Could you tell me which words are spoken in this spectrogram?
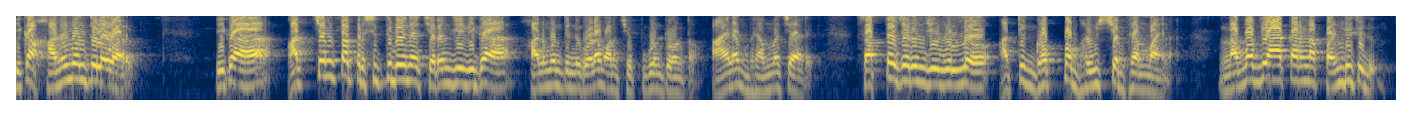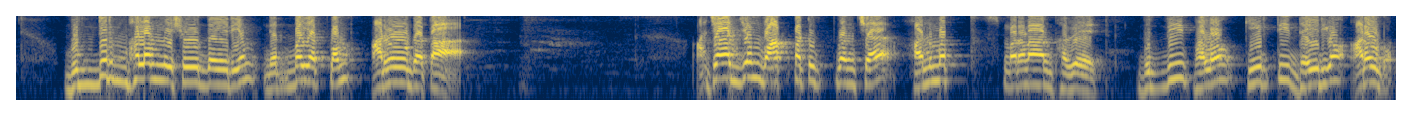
ఇక హనుమంతుల వారు. ఇక అత్యంత ప్రసిద్ధుడైన చిరంజీవిగా హనుమంతుని కూడా మనం చెప్పుకుంటూ ఉంటాం. ఆయన బ్రహ్మచారి. సప్త చిరంజీవుల్లో అతి గొప్ప భవిష్య బ్రహ్మ ఆయన. నవవ్యాకరణ పండితుడు. బుద్ధిర్బలం యశోధైర్యం నిర్భయత్వం అరోగత. అజాడ్యం వాక్పటుత్వంచ హనుమత్ స్మరణాన్ భవేత్ బుద్ధి బలం కీర్తి ధైర్యం ఆరోగ్యం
